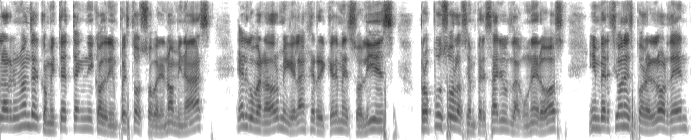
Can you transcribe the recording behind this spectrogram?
la reunión del Comité Técnico del Impuesto sobre Nóminas, el gobernador Miguel Ángel Riquelme Solís propuso a los empresarios laguneros inversiones por el orden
